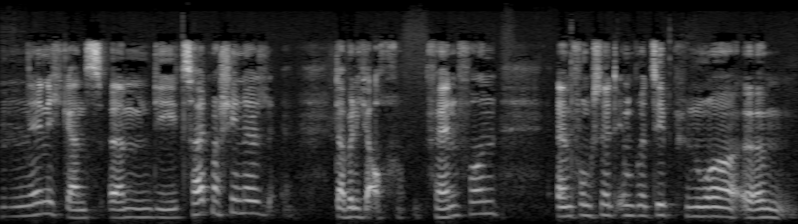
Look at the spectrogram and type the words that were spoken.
Nee, nicht ganz. Ähm, die Zeitmaschine, da bin ich auch Fan von, ähm, funktioniert im Prinzip nur, ähm,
